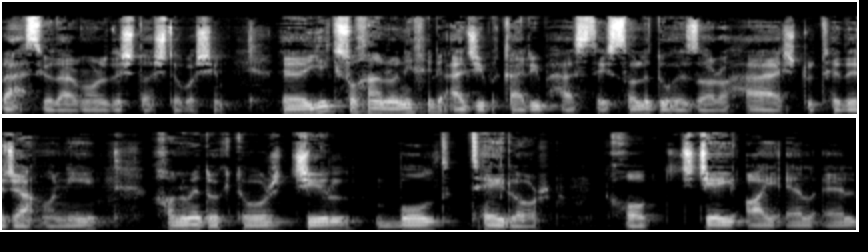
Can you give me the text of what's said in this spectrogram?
بحثی رو در موردش داشته باشیم. یک سخنرانی خیلی عجیب غریب هستش. سال 2008 تو تد جهانی خانم دکتر جیل بولت تیلور خب J I L L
